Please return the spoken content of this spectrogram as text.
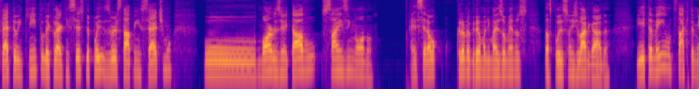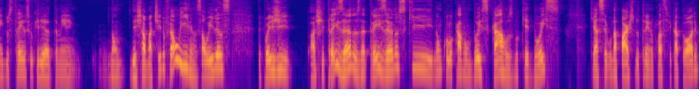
Vettel em quinto, Leclerc em sexto, depois Verstappen em sétimo, o Norris em oitavo, Sainz em nono. Esse será o cronograma ali mais ou menos das posições de largada. E também um destaque também dos treinos que eu queria também não deixar batido foi a Williams. A Williams, depois de acho que três anos, né? Três anos que não colocavam dois carros no Q2, que é a segunda parte do treino classificatório,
